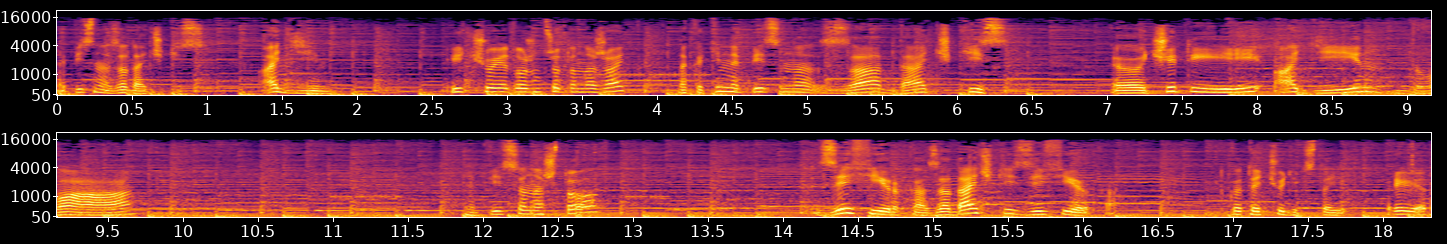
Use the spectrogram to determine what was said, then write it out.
Написано задачки. Один. И что, я должен что-то нажать? На картине написано задачки. 4, 1, 2. Написано что? Зефирка. Задачки Зефирка. Какой-то чудик стоит. Привет.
